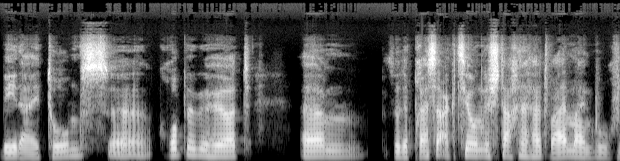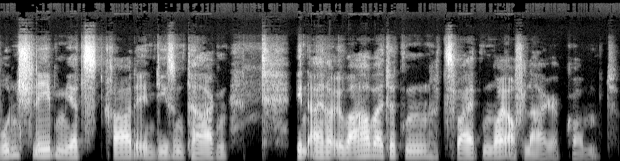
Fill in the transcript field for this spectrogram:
Bedai Thoms äh, Gruppe gehört, ähm, so eine Presseaktion gestartet hat, weil mein Buch Wunschleben jetzt gerade in diesen Tagen in einer überarbeiteten zweiten Neuauflage kommt.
